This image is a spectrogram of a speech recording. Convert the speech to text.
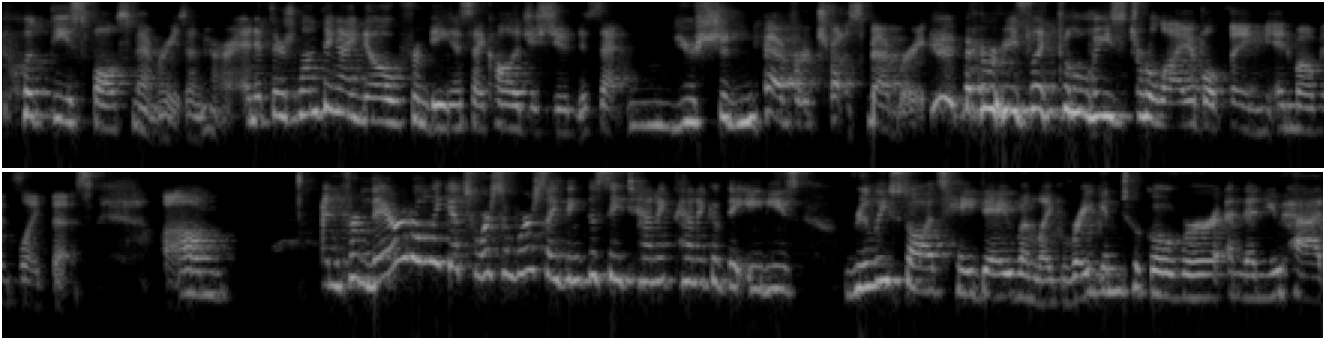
put these false memories in her. And if there's one thing I know from being a psychology student is that you should never trust memory. Memory is like the least reliable thing in moments like this. Um, and from there, it only gets worse and worse. I think the satanic panic of the 80s really saw its heyday when like Reagan took over. And then you had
